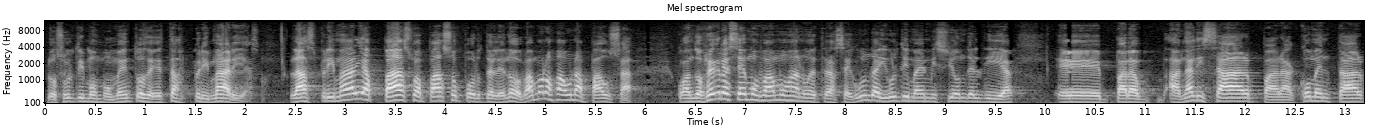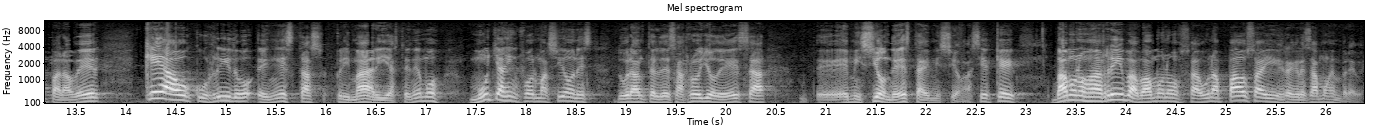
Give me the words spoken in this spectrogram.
los últimos momentos de estas primarias. Las primarias paso a paso por Telenor. Vámonos a una pausa. Cuando regresemos vamos a nuestra segunda y última emisión del día eh, para analizar, para comentar, para ver qué ha ocurrido en estas primarias. Tenemos muchas informaciones durante el desarrollo de esa de emisión, de esta emisión. Así es que vámonos arriba, vámonos a una pausa y regresamos en breve.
